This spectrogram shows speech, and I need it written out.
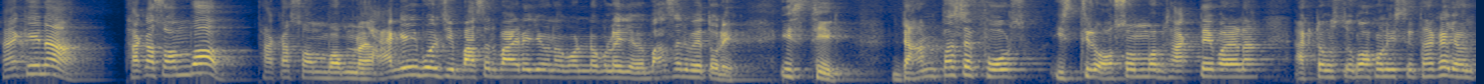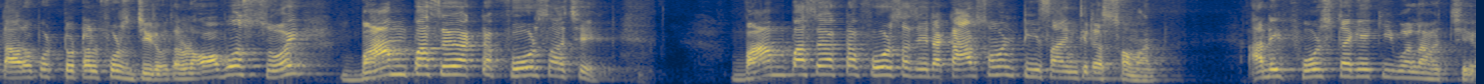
হ্যাঁ কি না? থাকা সম্ভব? থাকা সম্ভব নয়। আগেই বলছি, বাসের বাইরে যেও না, গন্ডগোল হয়ে যাবে, বাসের ভেতরে। স্থির। ডান পাশে ফোর্স স্থির অসম্ভব থাকতেই পারে না। একটা বস্তু কখন স্থির থাকে? যখন তার উপর টোটাল ফোর্স জিরো মানে অবশ্যই বাম পাশেও একটা ফোর্স আছে। বাম পাশেও একটা ফোর্স আছে। এটা কার সমান? টি সাইন থিটার সমান। আর এই ফোর্সটাকে কি বলা হচ্ছে?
